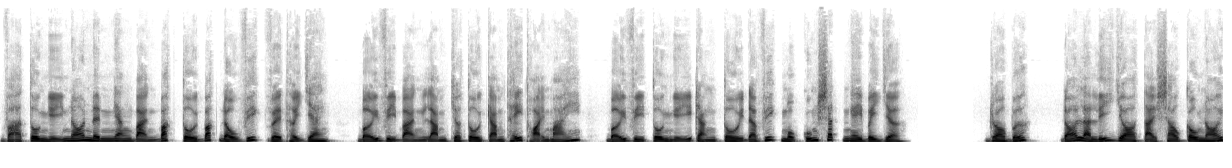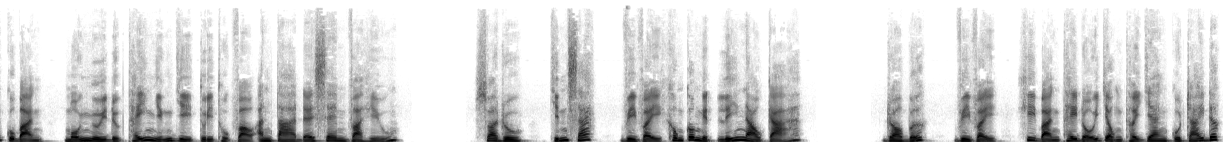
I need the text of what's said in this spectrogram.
Và tôi nghĩ nó nên ngăn bạn bắt tôi bắt đầu viết về thời gian, bởi vì bạn làm cho tôi cảm thấy thoải mái, bởi vì tôi nghĩ rằng tôi đã viết một cuốn sách ngay bây giờ. Robert, đó là lý do tại sao câu nói của bạn, mỗi người được thấy những gì tùy thuộc vào anh ta để xem và hiểu. Soaru, chính xác, vì vậy không có nghịch lý nào cả. Robert, vì vậy, khi bạn thay đổi dòng thời gian của trái đất,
